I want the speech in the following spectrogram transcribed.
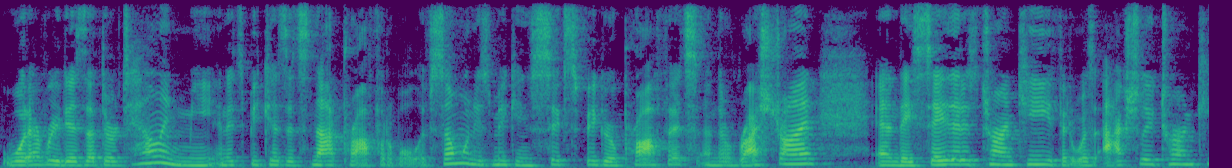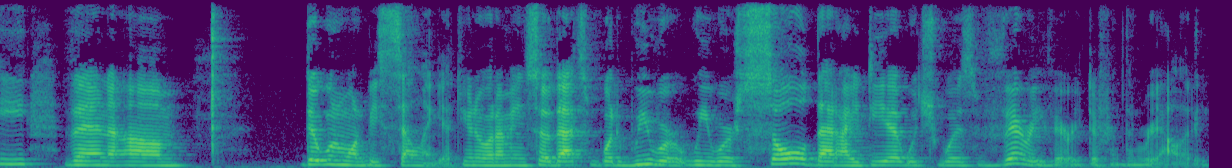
whatever it is that they're telling me, and it's because it's not profitable. If someone is making six-figure profits in their restaurant and they say that it's turnkey, if it was actually turnkey, then um, they wouldn't want to be selling it you know what i mean? So that's what we were we were sold that idea which was very very different than reality.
